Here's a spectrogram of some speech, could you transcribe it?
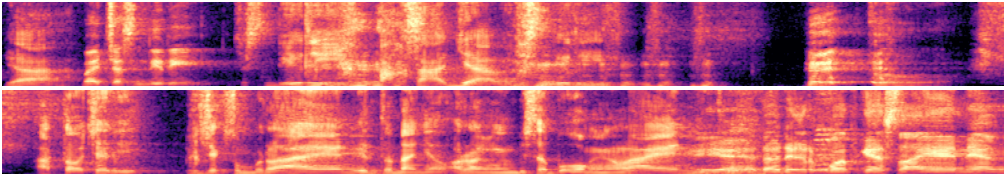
ya. Baca sendiri. baca sendiri. Paksa aja baca sendiri. Gitu. Atau cari cek sumber lain gitu. Nanya orang yang bisa bohong yang lain gitu Iya, ya. atau denger podcast lain yang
